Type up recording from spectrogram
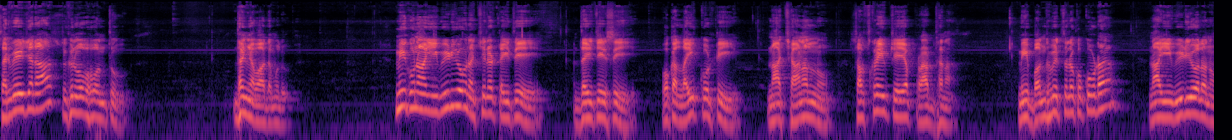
సర్వే జనా సుఖినోభవంతు ధన్యవాదములు. మీకు నా ఈ వీడియో నచ్చినట్టయితే దయచేసి ఒక లైక్ కొట్టి నా ఛానల్ను సబ్స్క్రైబ్ చేయ ప్రార్థన. మీ బంధుమిత్రులకు కూడా నా ఈ వీడియోలను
